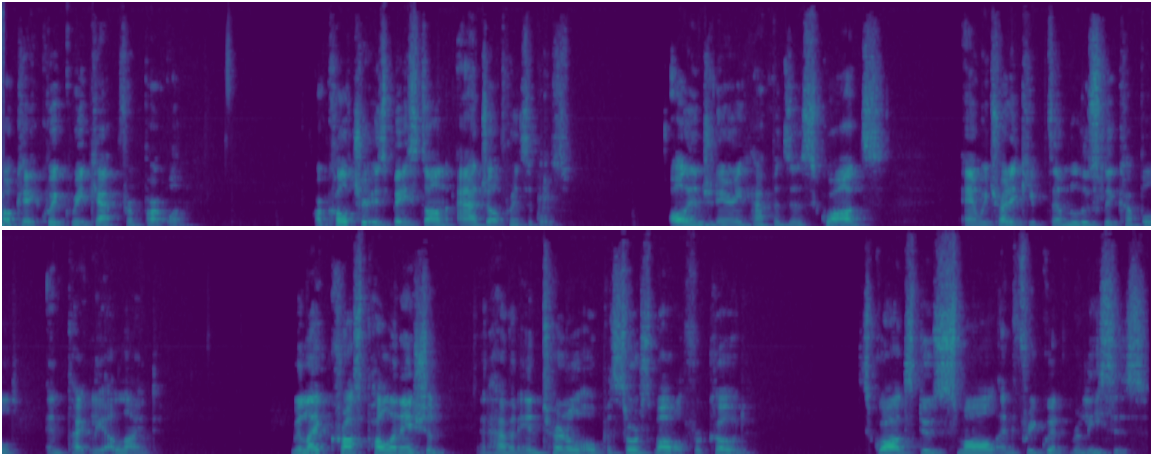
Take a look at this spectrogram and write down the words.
Mm-hmm. Okay, quick recap from part one. Our culture is based on agile principles. All engineering happens in squads, and we try to keep them loosely coupled and tightly aligned. We like cross pollination and have an internal open source model for code. Squads do small and frequent releases,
